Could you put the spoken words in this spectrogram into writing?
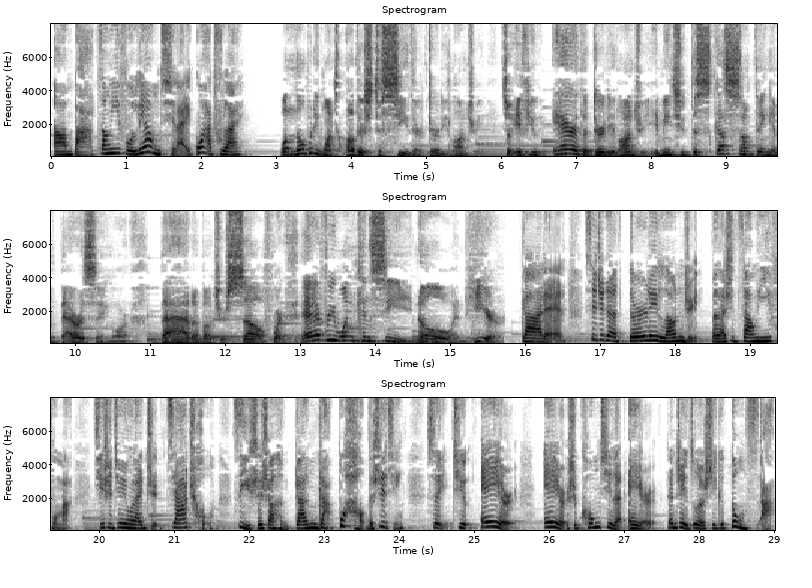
啊、um,，把脏衣服晾起来挂出来。 Well, nobody wants others to see their dirty laundry. So if you air the dirty laundry, it means you discuss something embarrassing or bad about yourself where everyone can see, know, and hear. Got it。所以这个 dirty laundry 本来是脏衣服嘛，其实就用来指家丑，自己身上很尴尬、不好的事情。所以 to air air 是空气的 air，但这里做的是一个动词啊。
